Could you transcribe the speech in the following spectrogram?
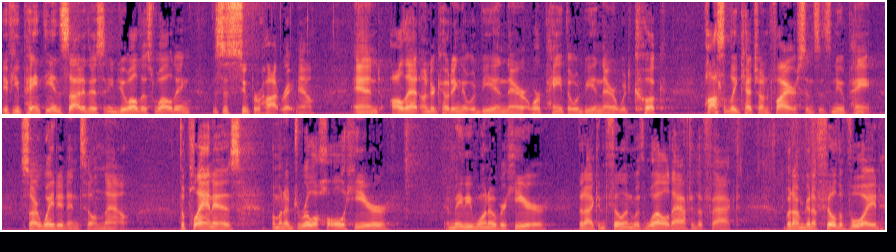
if you paint the inside of this and you do all this welding, this is super hot right now and all that undercoating that would be in there or paint that would be in there would cook, possibly catch on fire since it's new paint. So I waited until now. The plan is I'm gonna drill a hole here and maybe one over here that I can fill in with weld after the fact. But I'm gonna fill the void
